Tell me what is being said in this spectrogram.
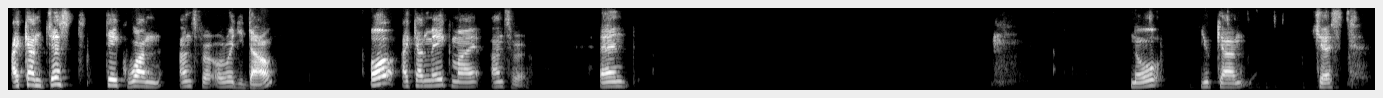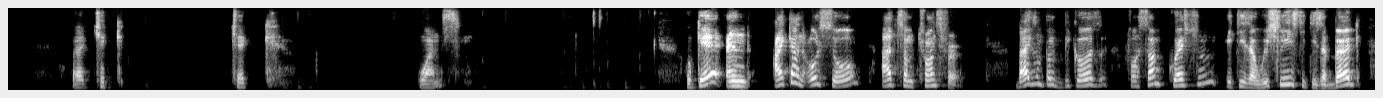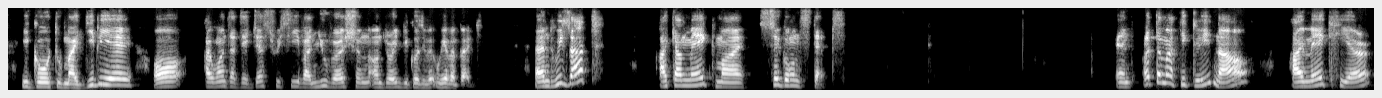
I can just take one answer already down, or I can make my answer. And no, you can just uh, check check once. Okay, and I can also add some transfer. By example, because for some question, it is a wish list, it is a bug, it go to my DBA, or I want that they just receive a new version Android because we have a bug. And with that, I can make my second steps. And automatically now I make here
